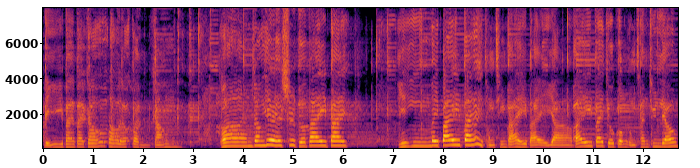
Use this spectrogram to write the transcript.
李伯伯找到了团长，团长也是个白白，因为白白同情白白呀，白白就光荣参军了。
